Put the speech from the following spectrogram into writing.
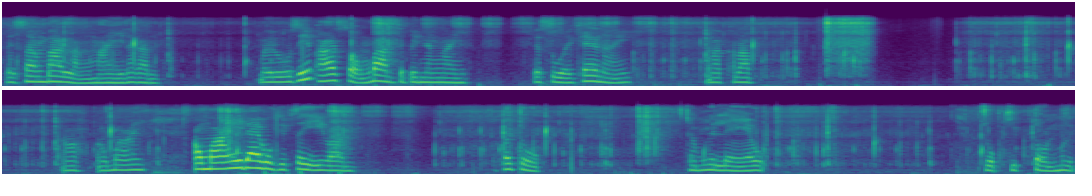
ไปสร้างบ้านหลังไม้แล้วกัน ไม่รู้สิพาร์ทสองบ้านจะเป็นยังไง จะสวยแค่ไหน นะครับเอาเอาไม้ เอาไม้ให้ได้หกสิบสี่ก่อนก็จบ จะมืดแล้ว จบคลิปตอนมืด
